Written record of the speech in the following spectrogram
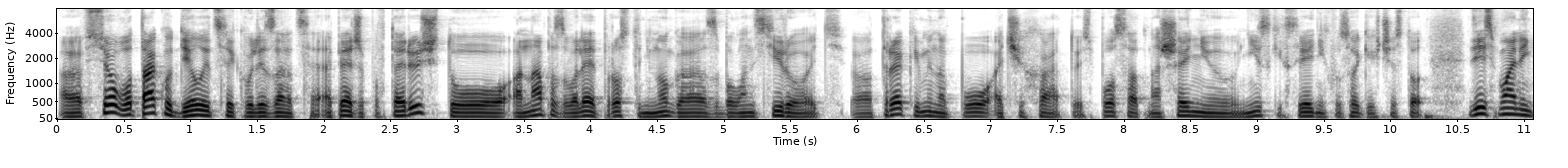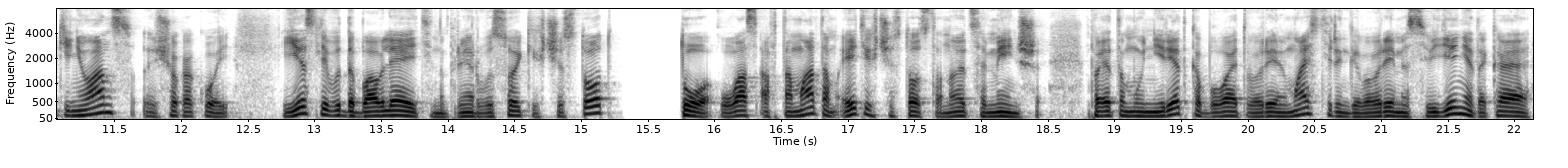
А, Все, вот так вот делается эквализация. Опять же, повторюсь, что она позволяет просто немного сбалансировать а, трек именно по АЧХ, то есть по соотношению низких, средних, высоких частот. Здесь маленький нюанс еще какой. Если вы добавляете, например, высоких частот, то у вас автоматом этих частот становится меньше. Поэтому нередко бывает во время мастеринга, во время сведения такая,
